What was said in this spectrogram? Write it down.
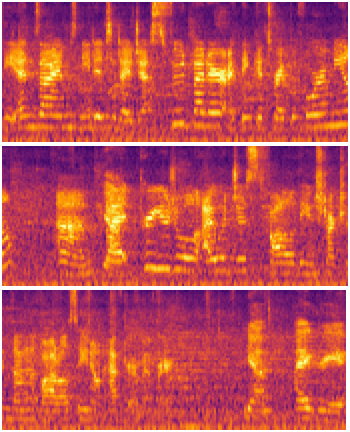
the enzymes needed to digest food better, I think it's right before a meal. Um, Yeah. But per usual, I would just follow the instructions on the bottle so you don't have to remember. Yeah, I agree.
